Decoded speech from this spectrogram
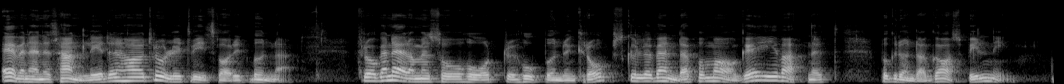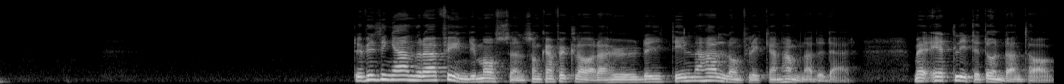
Även hennes handleder har troligtvis varit bundna. Frågan är om en så hårt hopbunden kropp skulle vända på mage i vattnet på grund av gasbildning. Det finns inga andra fynd i mossen som kan förklara hur det gick till när hallonflickan hamnade där. Med ett litet undantag.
